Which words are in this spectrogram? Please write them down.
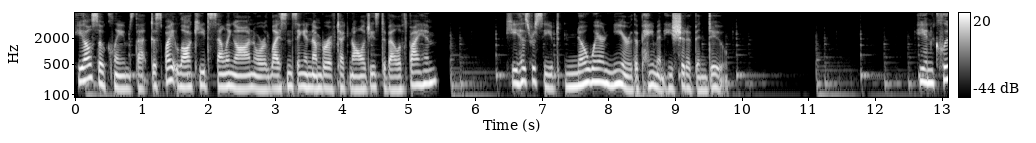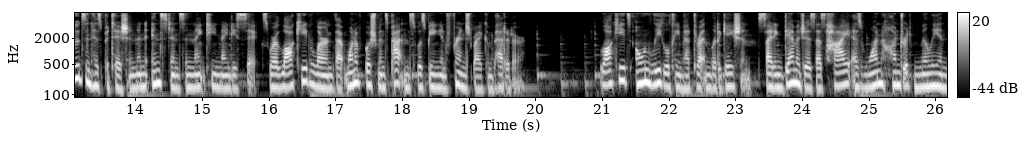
He also claims that despite Lockheed selling on or licensing a number of technologies developed by him, he has received nowhere near the payment he should have been due. He includes in his petition an instance in 1996 where Lockheed learned that one of Bushman's patents was being infringed by a competitor. Lockheed's own legal team had threatened litigation, citing damages as high as $100 million.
